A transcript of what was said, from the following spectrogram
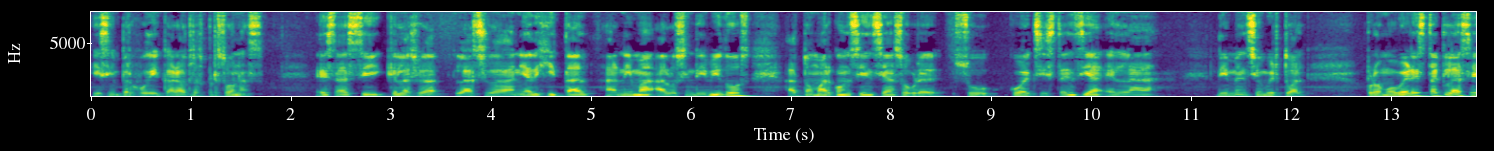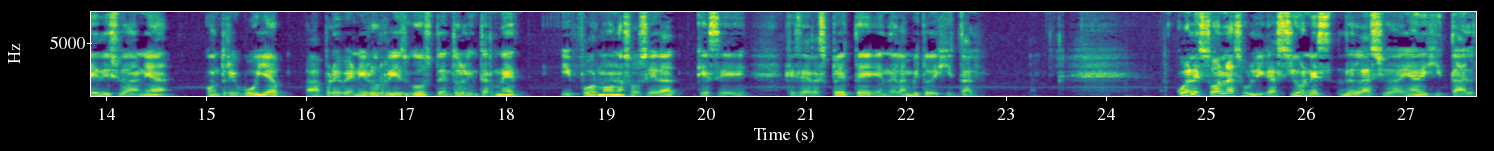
y sin perjudicar a otras personas. Es así que la, la ciudadanía digital anima a los individuos a tomar conciencia sobre su coexistencia en la dimensión virtual. Promover esta clase de ciudadanía contribuye a, prevenir los riesgos dentro del Internet y forma una sociedad que se, que se respete en el ámbito digital. ¿Cuáles son las obligaciones de la ciudadanía digital?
